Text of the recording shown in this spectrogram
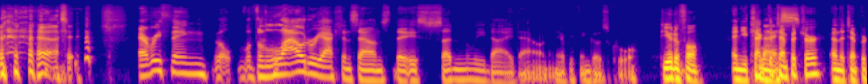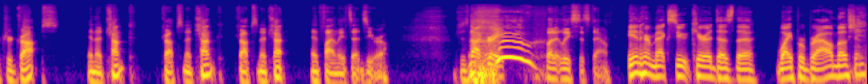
everything, with the loud reaction sounds, they suddenly die down and everything goes cool. Beautiful. And you check the temperature, and the temperature drops in a chunk, drops in a chunk, drops in a chunk, and finally it's at zero, which is not great, but at least it's down. In her mech suit, Kira does the wipe her brow motion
